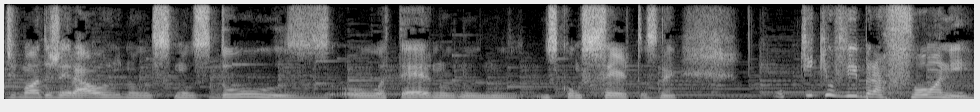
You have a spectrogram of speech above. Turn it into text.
de modo geral nos, nos duos ou até no, no, nos concertos, né? O que que o vibrafone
